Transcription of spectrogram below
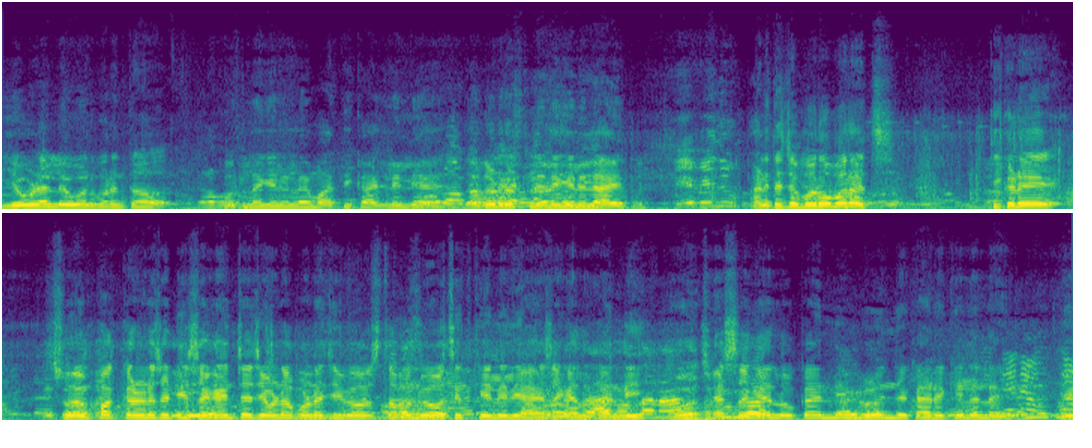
एवढ्या लेवल पर्यंत खोदलं गेलेलं आहे माती काढलेली आहे दगड रचलेले गेलेले आहेत. आणि त्याच्या बरोबरच तिकडे स्वयंपाक करण्यासाठी सगळ्यांच्या जेवणापणाची व्यवस्था पण व्यवस्थित केलेली आहे सगळ्या लोकांनी. या सगळ्या लोकांनी मिळून जे कार्य केलेलं आहे हे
